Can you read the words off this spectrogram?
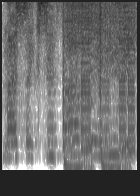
My sexy body.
